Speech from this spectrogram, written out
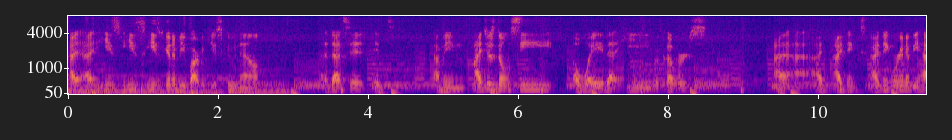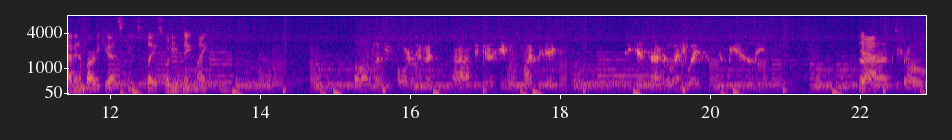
I, I he's he's he's gonna be barbecue Scoot now. Uh, That's it. It's I mean, I just don't see a way that he recovers. I, I I think I think we're gonna be having a barbecue at Scoot's place. What do you think, Mike? Oh, I'm looking forward to it um, because he was my pick to get Sacco anyways in the beginning of the league. Yeah. Uh, so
